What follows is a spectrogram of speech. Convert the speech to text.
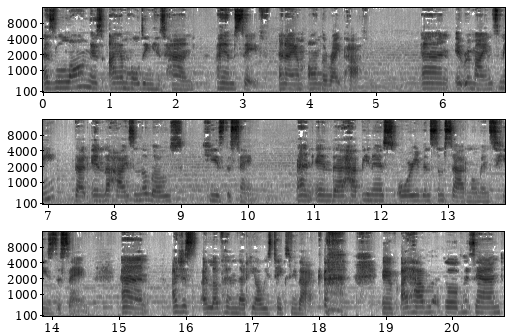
as long as I am holding his hand, I am safe and I am on the right path. And it reminds me that in the highs and the lows, He's the same. And in the happiness or even some sad moments, He's the same. And I just, I love Him that He always takes me back. if I have let go of His hand,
